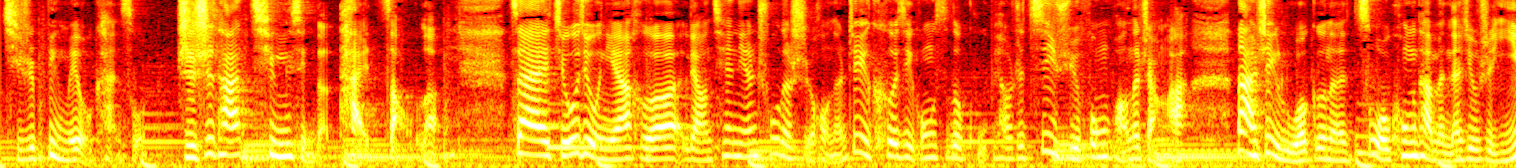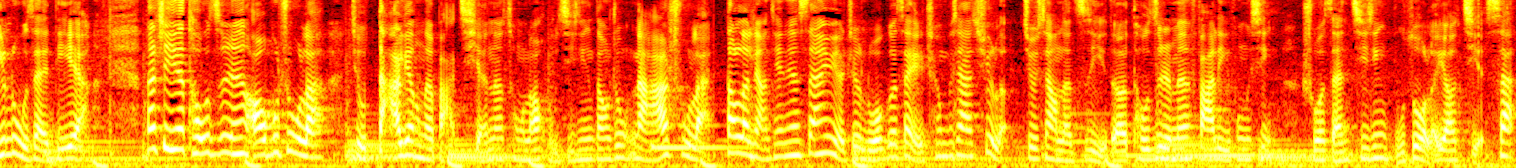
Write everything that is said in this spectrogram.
其实并没有看错，只是他清醒的太早了。在九九年和两千年初的时候呢，这科技公司的股票是继续疯狂的涨啊。那这罗哥呢，做空他们呢，就是一路在跌啊。那这些投资人熬不住了，就大量的把钱呢从老虎基金当中拿出来。到了两千年三月，这罗哥再也撑不下去了，就向呢自己的投资人们发了一封信，说咱基金不做了，要解散。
